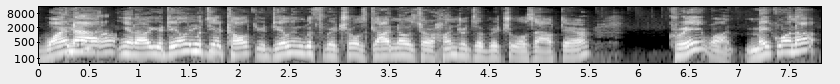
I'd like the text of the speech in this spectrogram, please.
Why yeah, not? Well, you know, you're dealing with the occult, you're dealing with rituals. God knows there are hundreds of rituals out there. Create one, make one up,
